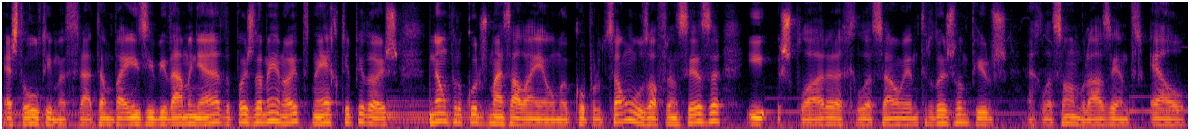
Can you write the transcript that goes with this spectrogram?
Esta última será também exibida amanhã, depois da meia-noite, na RTP2. Não Procures Mais Além é uma coprodução luso-francesa e explora a relação entre dois vampiros, a relação amorosa entre Elle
